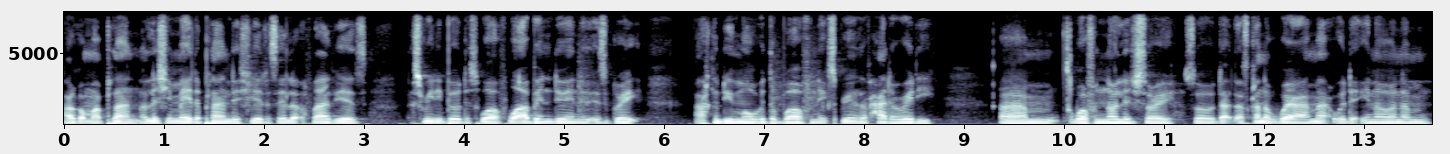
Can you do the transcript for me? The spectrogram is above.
I've got my plan. I literally made a plan this year to say, "Look, five years, let's really build this wealth." What I've been doing is great. I can do more with the wealth and the experience I've had already, um, wealth and knowledge. Sorry, so that that's kind of where I'm at with it, you know. And um,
